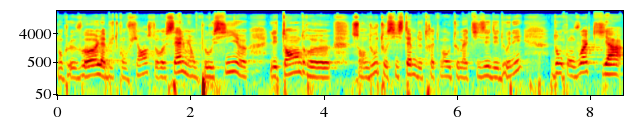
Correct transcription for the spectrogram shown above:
Donc le vol, l'abus de confiance, le recel, mais on peut aussi euh, l'étendre euh, sans doute au système de traitement automatisé des données. Donc on voit qu'il y a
